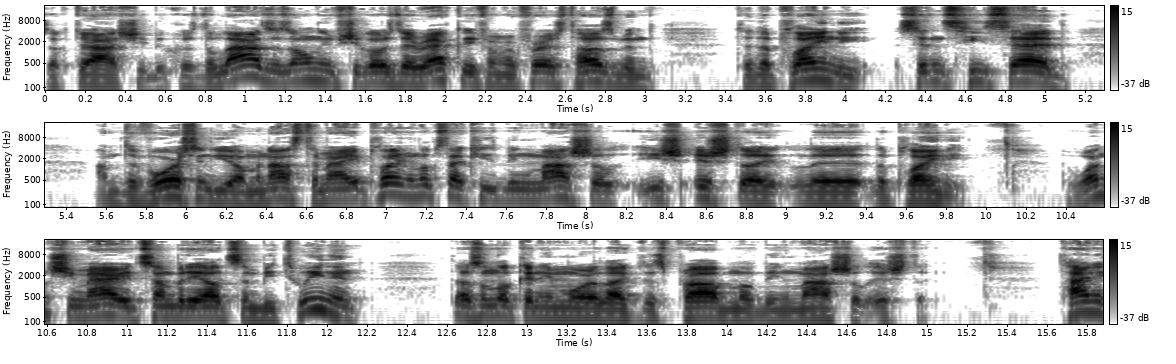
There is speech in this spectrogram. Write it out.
Dr. Ashi, because the laz is only if she goes directly from her first husband to the Pliny. Since he said, I'm divorcing you, I'm anas to marry Pliny, it looks like he's being marshal ish ishtoi le, Pliny. But once she married somebody else in between it, doesn't look anymore like this problem of being marshal ishtoi. Tiny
